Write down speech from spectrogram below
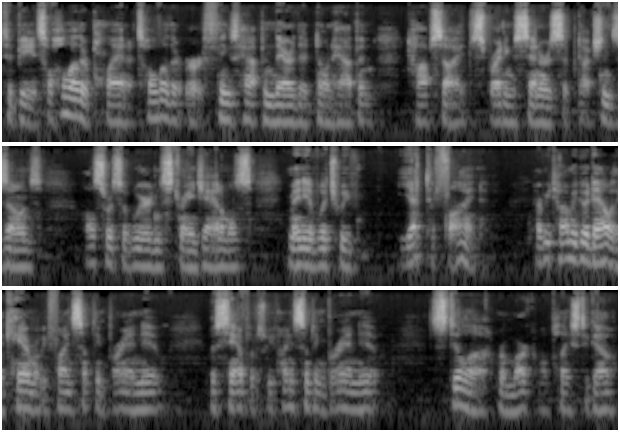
to be. It's a whole other planet. It's a whole other Earth. Things happen there that don't happen topside, spreading centers, subduction zones, all sorts of weird and strange animals, many of which we've yet to find. Every time we go down with a camera, we find something brand new. With samplers, we find something brand new. It's still a remarkable place to go.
